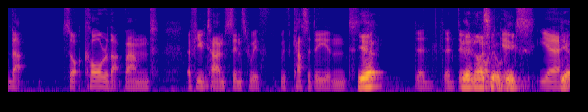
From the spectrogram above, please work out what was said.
that sort of core of that band a few times since with with Cassidy and yeah, uh, doing yeah, nice little gigs. gigs. Yeah, yeah.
